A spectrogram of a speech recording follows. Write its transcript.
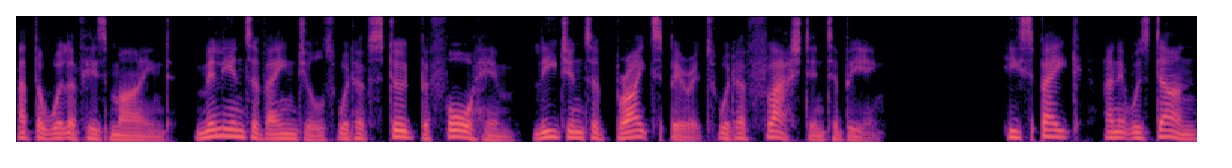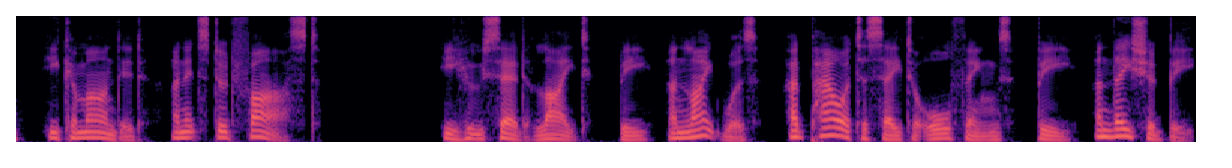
At the will of his mind, millions of angels would have stood before him, legions of bright spirits would have flashed into being. He spake, and it was done, he commanded, and it stood fast. He who said, Light, be, and light was, had power to say to all things, Be, and they should be.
